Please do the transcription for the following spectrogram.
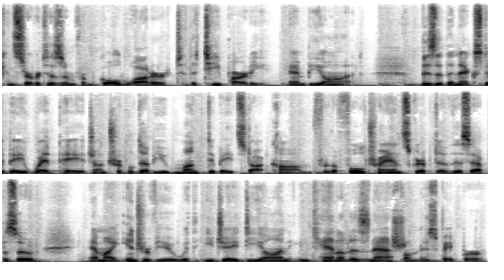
Conservatism from Goldwater to the Tea Party and Beyond. Visit the Next Debate webpage on www.munkdebates.com for the full transcript of this episode and my interview with EJ Dionne in Canada's national newspaper,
